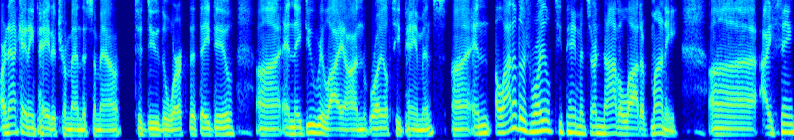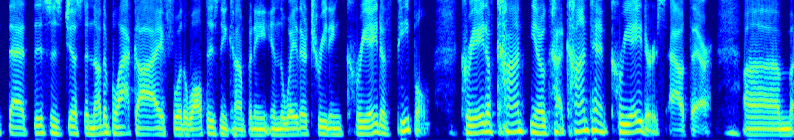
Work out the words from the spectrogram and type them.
are not getting paid a tremendous amount to do the work that they do, uh, and they do rely on royalty payments. Uh, and a lot of those royalty payments are not a lot of money. Uh, I think that this is just another black eye for the Walt Disney Company in the way they're treating creative people, creative con, you know, co- content creators out there um,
